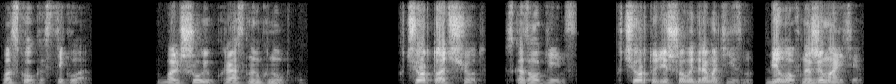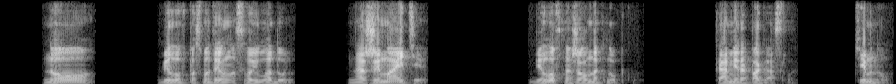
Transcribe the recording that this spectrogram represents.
в осколках стекла. Большую красную кнопку. «К черту отсчет», — сказал Гейнс. «К черту дешевый драматизм. Белов, нажимайте». «Но...» Белов посмотрел на свою ладонь. «Нажимайте!» Белов нажал на кнопку. Камера погасла. Темно.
